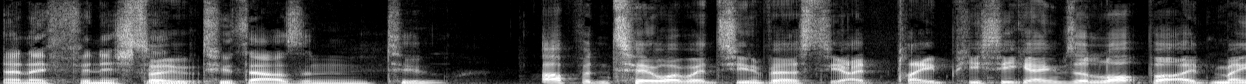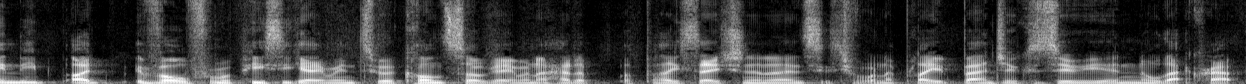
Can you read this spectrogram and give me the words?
and I finished So- in 2002. Up until I went to university, I'd played PC games a lot, but I'd mainly I'd evolved from a PC game into a console game, and I had a, a PlayStation and an N64, and I played Banjo Kazooie and all that crap,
